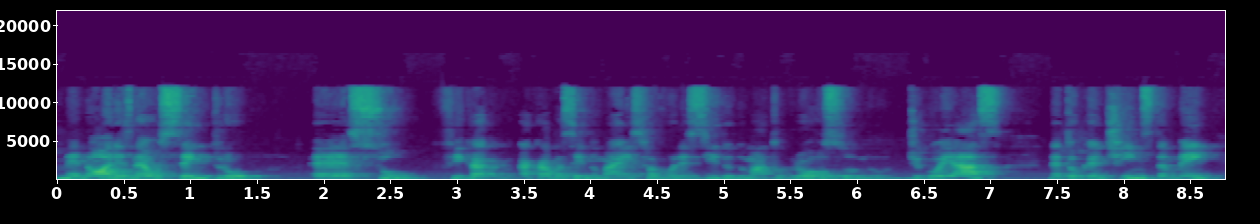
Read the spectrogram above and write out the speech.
menores, né? O Centro é, Sul fica acaba sendo mais favorecido do Mato Grosso, do, de Goiás, né? Tocantins também.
